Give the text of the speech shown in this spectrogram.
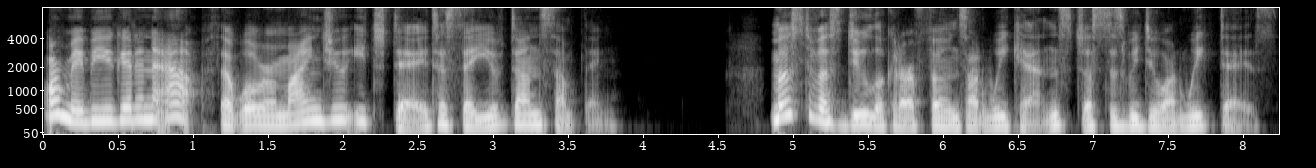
Or maybe you get an app that will remind you each day to say you've done something. Most of us do look at our phones on weekends, just as we do on weekdays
